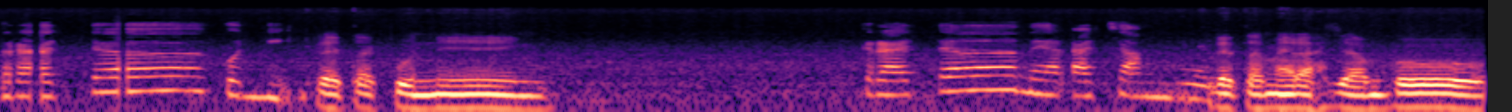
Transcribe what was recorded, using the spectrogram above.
Kereta kuning. Kereta kuning. Kereta merah jambu. Kereta merah jambu.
